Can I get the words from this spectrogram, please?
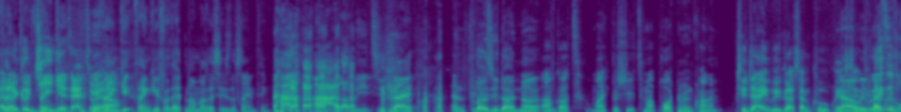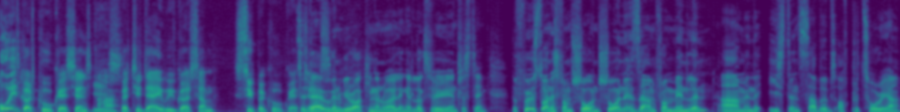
a local thank genius. you. That's right. Thank you. Thank you for that. My mother says the same thing. Lovely to And for those who don't know, I've got Mike Pursuit, my partner in crime. Today we've got some cool questions. we've I got think we've always got cool questions, Yes. but today we've got some super cool questions. Today we're going to be rocking and rolling. It looks very interesting. The first one is from Sean. Sean is um, from Menlyn, um, in the eastern suburbs of Pretoria,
